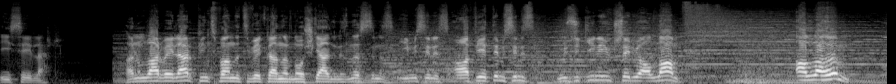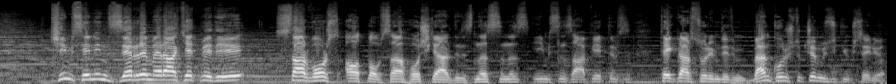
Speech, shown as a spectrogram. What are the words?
İyi seyirler. Hanımlar beyler Pint Panda TV ekranlarına hoş geldiniz. Nasılsınız? İyi misiniz? Afiyette misiniz? Müzik yine yükseliyor Allah'ım. Allah'ım. Kimsenin zerre merak etmediği Star Wars Outlaws'a hoş geldiniz. Nasılsınız? İyi misiniz? Afiyette misiniz? Tekrar sorayım dedim. Ben konuştukça müzik yükseliyor.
